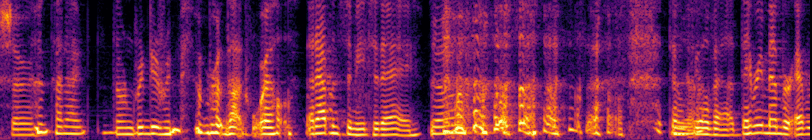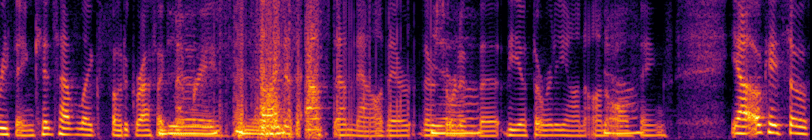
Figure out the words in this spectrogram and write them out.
Sure. that I don't really remember that well. That happens to me today. so don't Yeah. feel bad. They remember everything. Kids have like photographic Yes, memories. So I just ask them now. They're they're sort of the the authority on on all things. Yeah. Okay. So.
